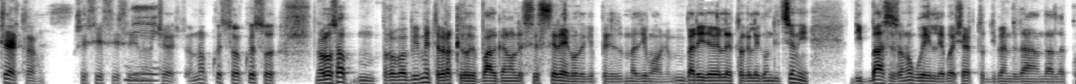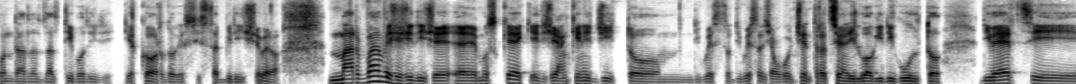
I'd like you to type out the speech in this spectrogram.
Certo, sì, sì, sì, sì no, certo. No, questo, questo, non lo so, probabilmente però credo che valgano le stesse regole che per il matrimonio. Mi pare di aver letto che le condizioni di base sono quelle, poi certo dipende da, da, da, dal tipo di, di, accordo che si stabilisce. Però Marvan invece ci dice, eh, moschee, che dice anche in Egitto di, questo, di questa diciamo, concentrazione di luoghi di culto diversi,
